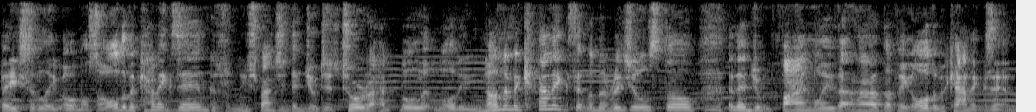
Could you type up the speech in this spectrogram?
basically almost all the mechanics in, because from the new expansion, then jump to the tutorial, had bloody none of the mechanics that were the original stuff, and then jump finally that had, I think, all the mechanics in.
